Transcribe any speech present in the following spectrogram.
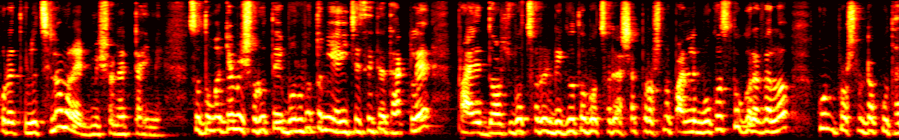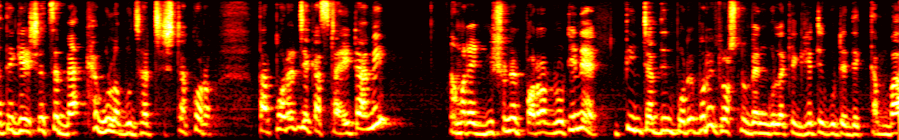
করে তুলেছিল আমার অ্যাডমিশনের টাইমে সো তোমাকে আমি শুরুতেই বলব, তুমি এইচএসিতে থাকলে প্রায় দশ বছরের, বিগত বছরে আসা প্রশ্ন পারলে মুখস্থ করে ফেলো, কোন প্রশ্নটা কোথা থেকে এসেছে, ব্যাখ্যাগুলো বোঝার চেষ্টা করো। তারপরের যে কাজটা, এটা আমি আমার অ্যাডমিশনের পড়ার রুটিনে তিন, চার দিন পরে পরে প্রশ্ন ব্যাংকগুলোকে ঘেটে ঘুটে দেখতাম। বা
